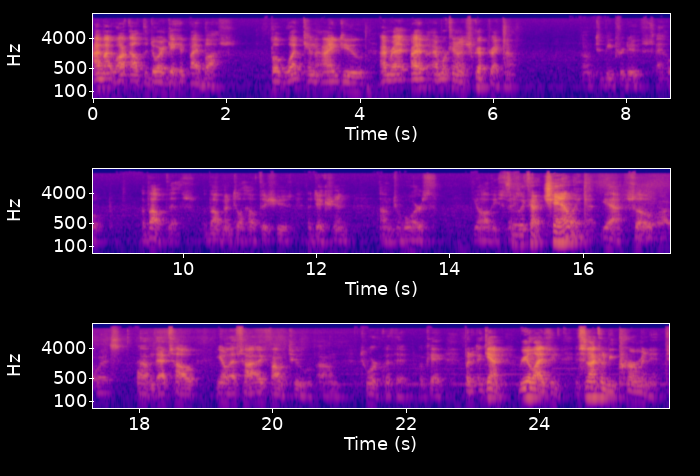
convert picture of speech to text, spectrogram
I might walk out the door and get hit by a bus. But what can I do? I'm re- I, I'm working on a script right now um, to be produced. I hope about this, about mental health issues, addiction, um, divorce, you know, all these things. So things. really kind of channeling it Yeah. so. in So a lot of ways. um, that's how you know that's how I found to um, to work with it. Okay, but again, realizing it's not going to be permanent.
